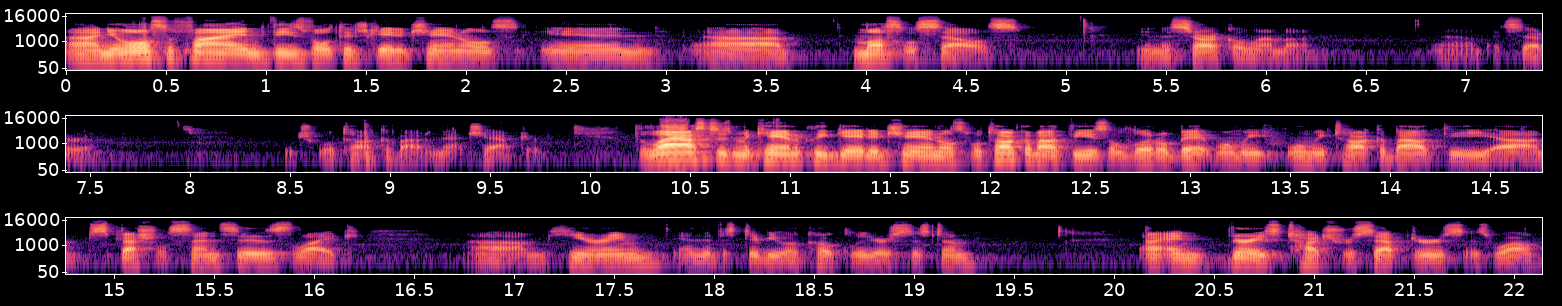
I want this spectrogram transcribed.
Uh, and you'll also find these voltage gated channels in uh, muscle cells, in the sarcolemma, um, etc., which we'll talk about in that chapter. The last is mechanically gated channels. We'll talk about these a little bit when we when we talk about the um, special senses like um, hearing and the vestibulocochlear system, uh, and various touch receptors as well.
